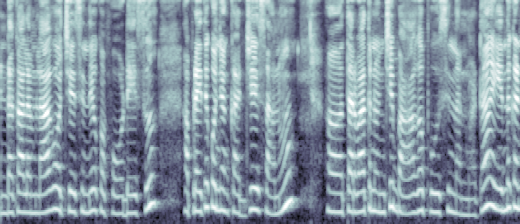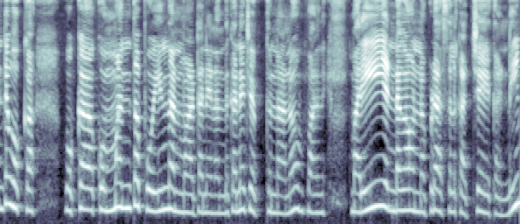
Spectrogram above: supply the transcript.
ఎండాకాలం లాగా వచ్చేసింది ఒక ఫోర్ డేస్ అప్పుడైతే కొంచెం కట్ చేశాను. తర్వాత నుంచి బాగా పూసిందనమాట ఎందుకంటే ఒక ఒక కొమ్మంతా పోయిందనమాట నేను అందుకనే చెప్తున్నాను. మరి మరీ ఎండగా ఉన్నప్పుడు అసలు కట్ చేయకండి.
